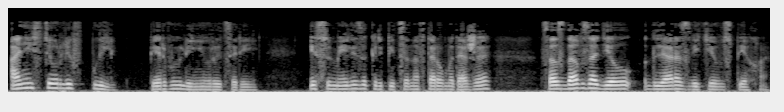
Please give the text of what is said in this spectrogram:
Они стерли в пыль первую линию рыцарей и сумели закрепиться на втором этаже создав задел для развития успеха.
